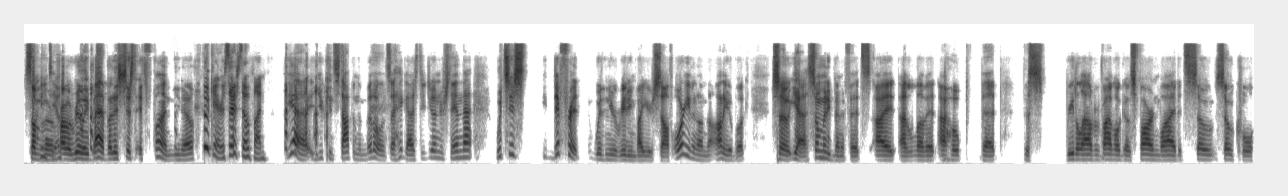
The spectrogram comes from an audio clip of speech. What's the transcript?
some of them too. are probably really bad, but it's just it's fun, you know. Who cares? They're so fun. Yeah, you can stop in the middle and say, Hey guys, did you understand that? Which is different when you're reading by yourself or even on the audiobook. So yeah, so many benefits. I, I love it. I hope that this read aloud revival goes far and wide. It's so, so cool.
